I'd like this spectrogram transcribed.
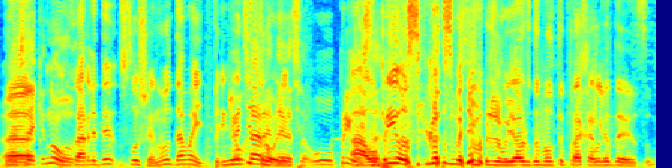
На Э, всякий, ну, у Харли Дэвидсон- Слушай, ну давай, не у прекрати Харли. Дэвидсона, у Приуса. А, у Приуса, господи боже мой, я уже думал, ты про Харли Дэвидсон.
